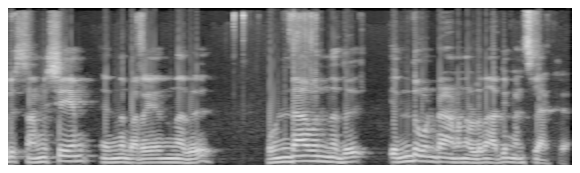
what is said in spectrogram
ഒരു സംശയം എന്ന് പറയുന്നത് ഉണ്ടാവുന്നത് എന്തുകൊണ്ടാണെന്നുള്ളത് ആദ്യം മനസ്സിലാക്കുക.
